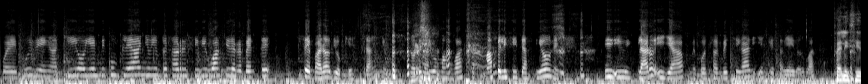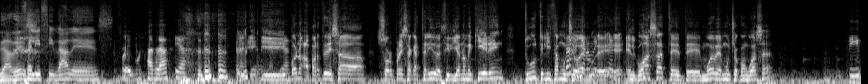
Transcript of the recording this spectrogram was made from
Pues muy bien, aquí hoy es mi cumpleaños y he empezado a recibir WhatsApp y de repente se paró. Dios, qué extraño. No recibo más WhatsApp, más felicitaciones. Y, y claro, y ya me he puesto a investigar y es que se había ido el WhatsApp. Felicidades. Felicidades. Pues muchas gracias. Y, y, bueno, aparte de esa sorpresa que has tenido, decir, ya no me quieren, tú utilizas mucho el, no eh, quieren. el WhatsApp, te, te mueves mucho con WhatsApp. Sí,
